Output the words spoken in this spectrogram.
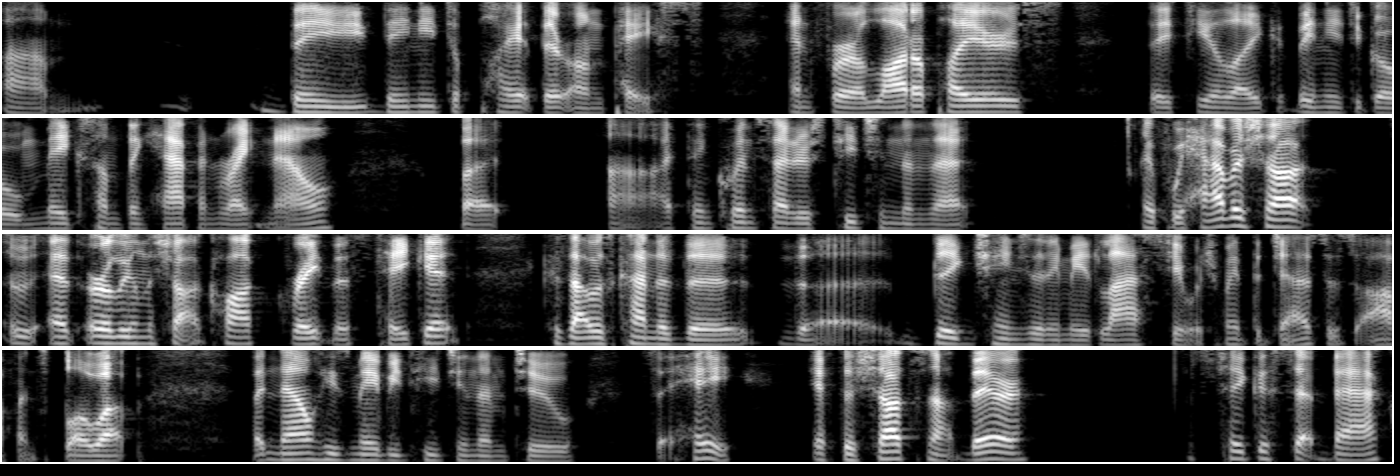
um, they they need to play at their own pace. And for a lot of players, they feel like they need to go make something happen right now. But uh, I think Quin Snyder's teaching them that if we have a shot uh, at early in the shot clock, great, let's take it. because that was kind of the the big change that he made last year, which made the Jazz's offense blow up. But now he's maybe teaching them to say, hey, if the shot's not there, let's take a step back.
